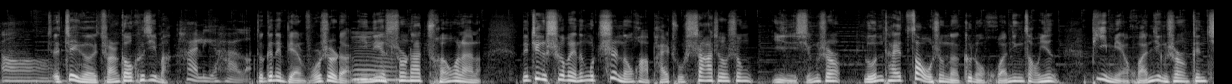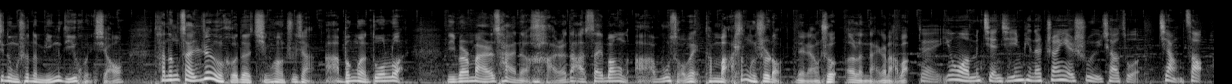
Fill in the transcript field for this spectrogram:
哦，这这个反正高科技嘛，太厉害了。就跟那蝙蝠似的，你那嗯声它传回来了，那这个设备能够智能化排除刹车声、隐形声、轮胎噪声的各种环境噪音，避免环境声跟机动车的鸣笛混淆。它能在任何的情况之下啊，甭管多乱，里边卖着菜呢，喊着大腮帮子啊，无所谓，它马上能知道哪辆车摁了哪个喇叭。对，用我们剪辑音频的专业术语叫做降噪。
